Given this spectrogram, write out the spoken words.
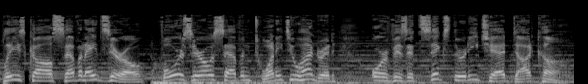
please call 780-407-2200 or visit 630ched.com.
